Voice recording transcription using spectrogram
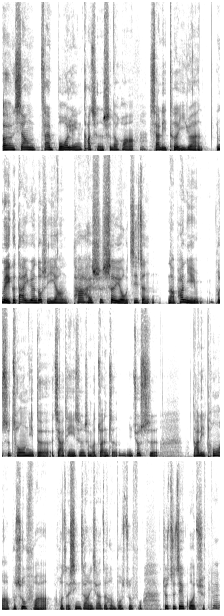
嗯，像在柏林大城市的话，夏利特医院，每个大医院都是一样，它还是设有急诊，哪怕你不是从你的家庭医生什么转诊，你就是哪里痛啊、不舒服啊，或者心脏一下子很不舒服，就直接过去。对，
